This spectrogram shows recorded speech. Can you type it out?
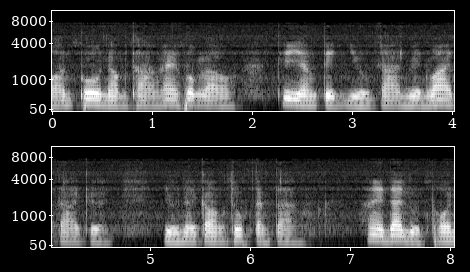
อนผู้นำทางให้พวกเราที่ยังติดอยู่การเวียนว่ายตายเกิด อยู่ในกองทุกข์ต่างๆ ให้ได้หลุดพ้น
